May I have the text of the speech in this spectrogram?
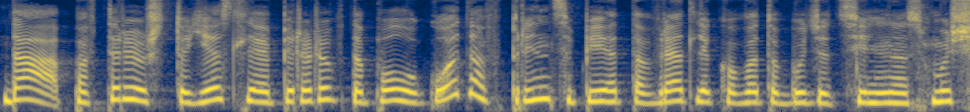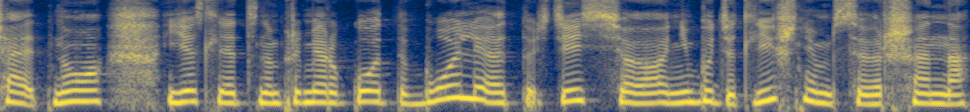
Да, повторю, что если перерыв до полугода, в принципе, это вряд ли кого-то будет сильно смущать. Но если это, например, год и более, то здесь э, не будет лишним совершенно,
